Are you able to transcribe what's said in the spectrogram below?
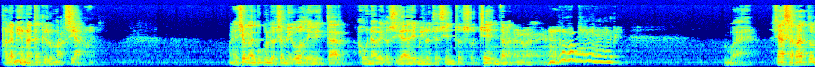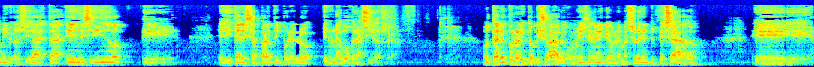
Para mí es un ataque de los marcianos. ¿eh? Bueno, yo calculo ya mi voz debe estar a una velocidad de 1880. Bueno, ya hace rato mi velocidad está. He decidido eh, editar esa parte y ponerlo en una voz graciosa. O tal lo lento que yo hablo, como me dicen a mí que hablo demasiado lento y pesado, eh,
